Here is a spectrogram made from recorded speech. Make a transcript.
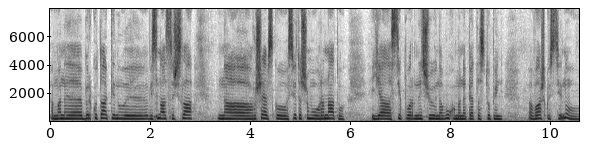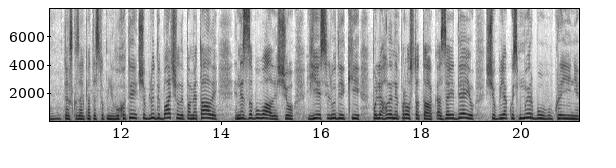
Мене Беркута кинули 18 числа на Грушевську світошому гранату. Я з тих пор не чую на вухо, у мене п'ята ступінь важкості, ну так сказати, п'ята ступінь глухоти, щоб люди бачили, пам'ятали і не забували, що є люди, які полягли не просто так, а за ідею, щоб якось мир був в Україні.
